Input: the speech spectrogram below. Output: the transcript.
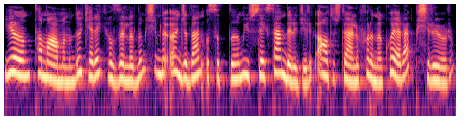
Yağın tamamını dökerek hazırladım. Şimdi önceden ısıttığım 180 derecelik alt üst fırına koyarak pişiriyorum.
